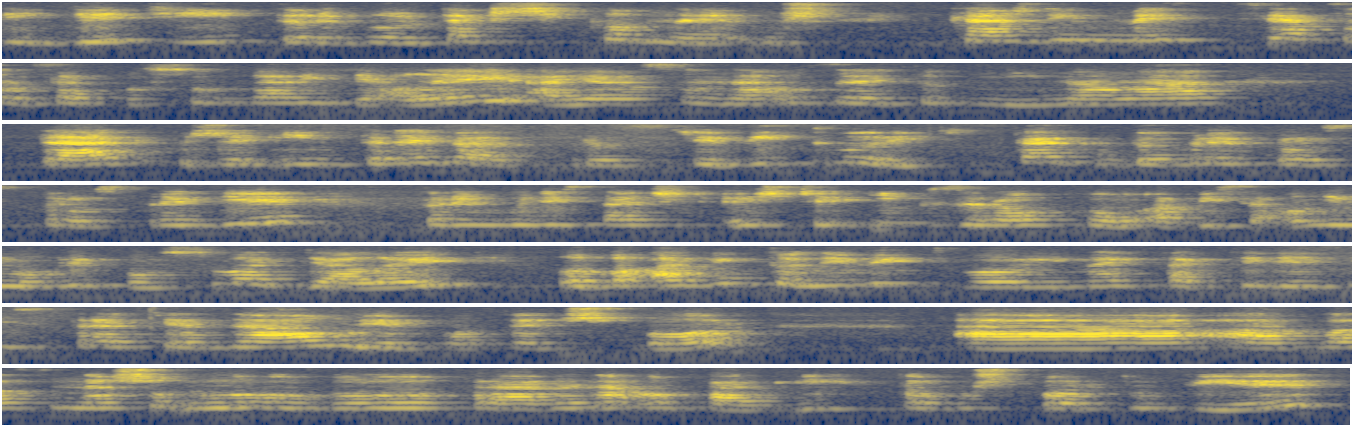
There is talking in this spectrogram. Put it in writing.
tých detí, ktoré boli tak šikovné, už každým mesiacom sa posúvali ďalej a ja som naozaj to vnímala tak, že im treba proste vytvoriť tak dobré prostredie, ktorým bude stačiť ešte x rokov, aby sa oni mohli posúvať ďalej, lebo ak im to nevytvoríme, tak tie deti stratia záujem o ten šport. A, a vlastne našou úlohou bolo práve naopak ich k tomu športu viesť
